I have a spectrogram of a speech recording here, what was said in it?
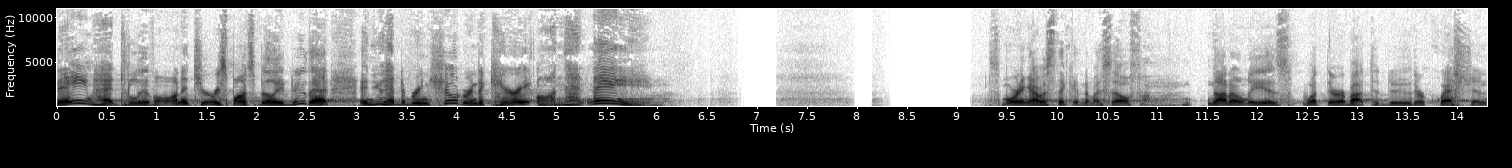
name had to live on. It's your responsibility to do that, and you had to bring children to carry on that name. This morning I was thinking to myself, not only is what they're about to do, their question,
